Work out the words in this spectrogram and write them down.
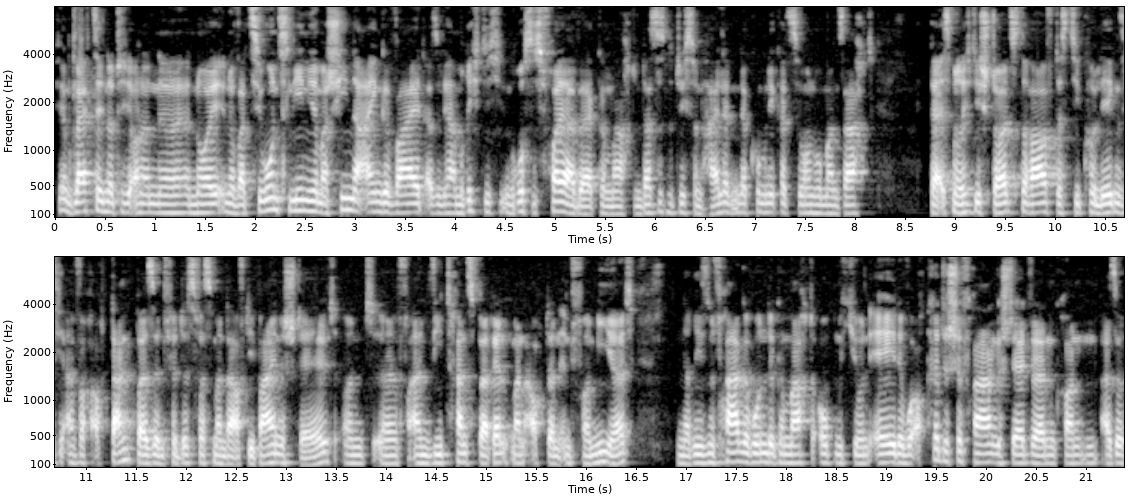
Wir haben gleichzeitig natürlich auch eine neue Innovationslinie, Maschine eingeweiht. Also wir haben richtig ein großes Feuerwerk gemacht. Und das ist natürlich so ein Highlight in der Kommunikation, wo man sagt, da ist man richtig stolz darauf, dass die Kollegen sich einfach auch dankbar sind für das, was man da auf die Beine stellt und äh, vor allem, wie transparent man auch dann informiert. Eine riesen Fragerunde gemacht, Open Q&A, wo auch kritische Fragen gestellt werden konnten. Also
